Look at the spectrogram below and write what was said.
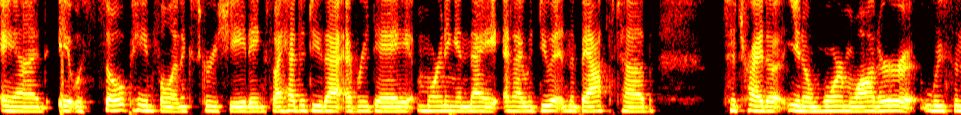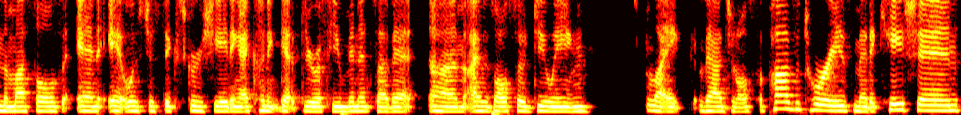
and it was so painful and excruciating so i had to do that every day morning and night and i would do it in the bathtub to try to you know warm water loosen the muscles and it was just excruciating. I couldn't get through a few minutes of it. Um, i was also doing like vaginal suppositories medication.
